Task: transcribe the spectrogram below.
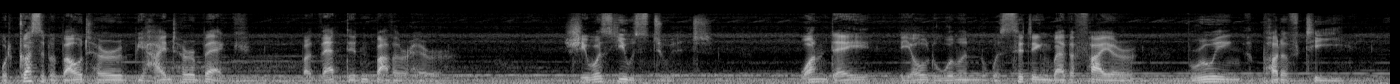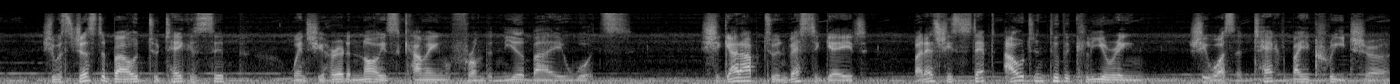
would gossip about her behind her back, but that didn't bother her. She was used to it. One day, the old woman was sitting by the fire, brewing a pot of tea. She was just about to take a sip when she heard a noise coming from the nearby woods. She got up to investigate, but as she stepped out into the clearing, she was attacked by a creature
